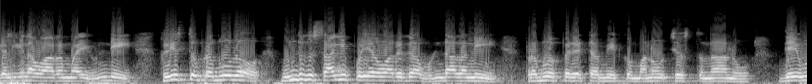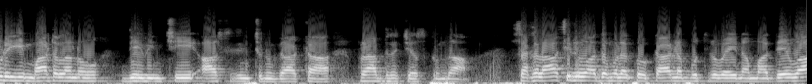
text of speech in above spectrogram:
కలిగిన వారమై ఉండి క్రీస్తు ప్రభువులో ముందుకు సాగిపోయేవారుగా ఉండాలని ప్రభు పేరిట మీకు మనవి చేస్తున్నాను. దేవుడు ఈ మాటలను దీవించి ఆశ్రదించునుగాక ప్రార్థన చేసుకుందాం. సకల ఆశీర్వాదములకు కారణభూతుడైన మా దేవా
